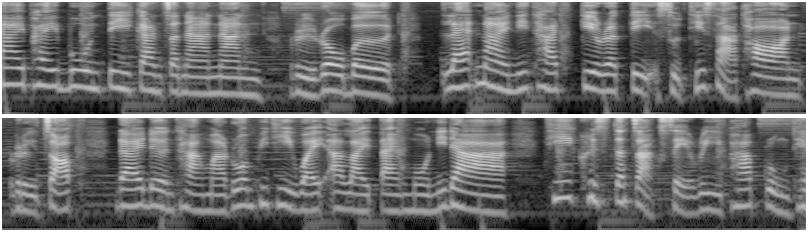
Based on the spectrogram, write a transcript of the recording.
นายภัยบูลตีการจนานันหรือโรเบิร์ต และนายนิทัศน์กิรติสุทธิสาธรหรือจ๊อบ ได้เดินทางมาร่วมพิธีไว้อาลัยแตงโมนิดา ที่คริสตจักรเสรีภาพกรุงเท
